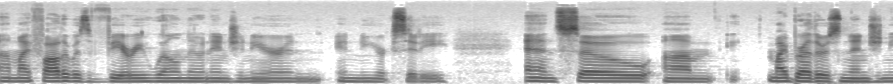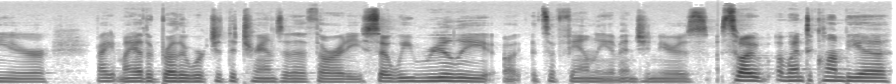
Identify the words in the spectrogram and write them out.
Uh, my father was a very well known engineer in, in New York City. And so um, my brother's an engineer, right? My other brother worked at the Transit Authority. So we really, uh, it's a family of engineers. So I, I went to Columbia,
